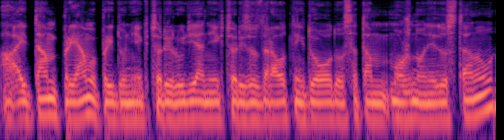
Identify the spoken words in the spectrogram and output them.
a aj tam priamo prídu niektorí ľudia, niektorí zo zdravotných dôvodov sa tam možno nedostanú,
